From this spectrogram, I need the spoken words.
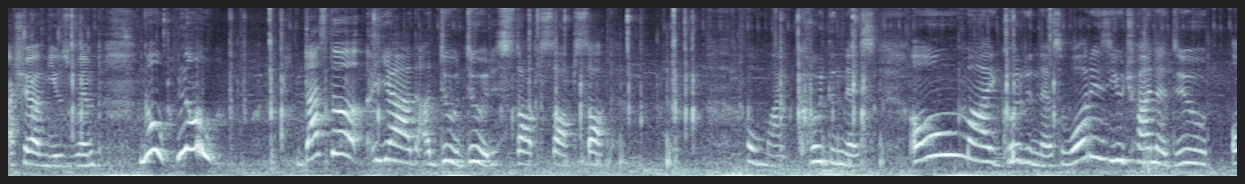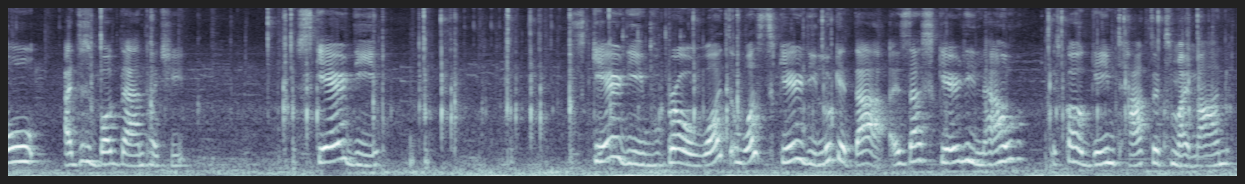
I should have used Wimp. No, no! That's the, yeah, dude, dude, stop, stop, stop. Oh my goodness. Oh my goodness. What is you trying to do? Oh, I just bugged the anti-cheat. Scaredy. Scaredy, bro, what? What's Scaredy? Look at that. Is that Scaredy now? It's called game tactics, my man.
